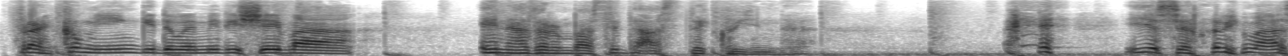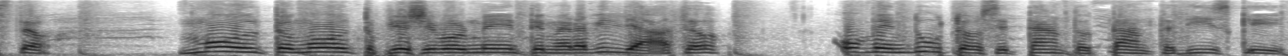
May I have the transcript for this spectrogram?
Franco Minghi dove mi diceva Another Ambassador Dust e Queen. io sono rimasto molto molto piacevolmente meravigliato. Ho venduto 70-80 dischi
